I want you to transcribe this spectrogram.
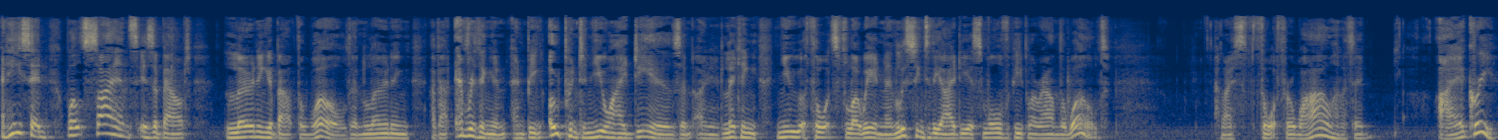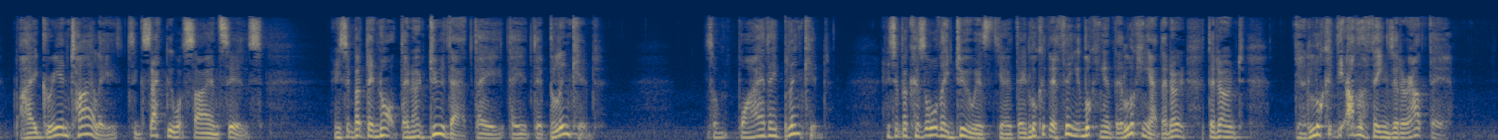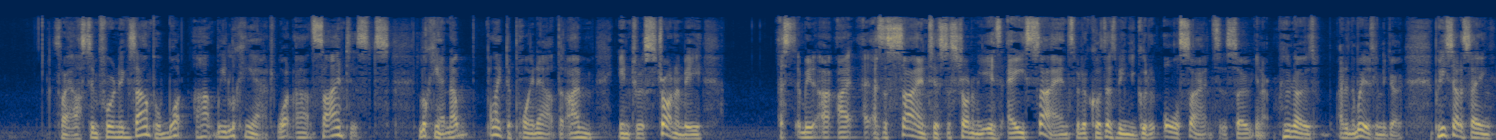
And he said, well, science is about learning about the world and learning about everything and, and being open to new ideas and, and letting new thoughts flow in and listening to the ideas from all the people around the world. And I thought for a while and I said, I agree. I agree entirely. It's exactly what science is. And he said, but they're not. They don't do that. They, they, they're blinkered. So why are they blinkered? He said, because all they do is, you know, they look at their thing, looking at, they're looking at, they don't, they don't, you know, look at the other things that are out there. So I asked him for an example. What aren't we looking at? What aren't scientists looking at? Now, I'd like to point out that I'm into astronomy. I mean, I, I, as a scientist, astronomy is a science, but of course, that doesn't mean you're good at all sciences. So, you know, who knows? I don't know where he's going to go. But he started saying,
